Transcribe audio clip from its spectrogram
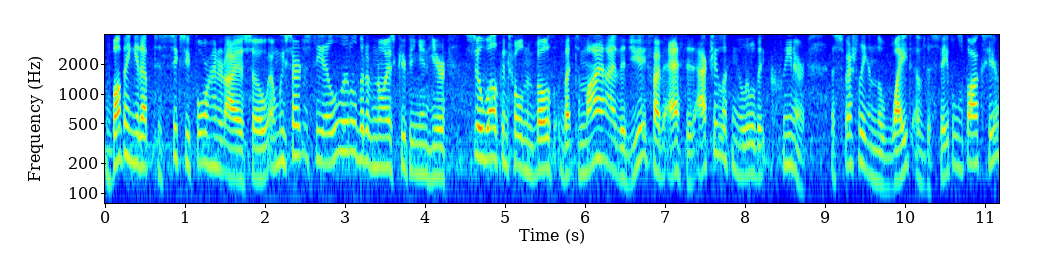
Bumping it up to 6400 ISO, and we start to see a little bit of noise creeping in here, still well controlled in both, but to my eye, the GH5S is actually looking a little bit cleaner, especially in the white of the Staples box here.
